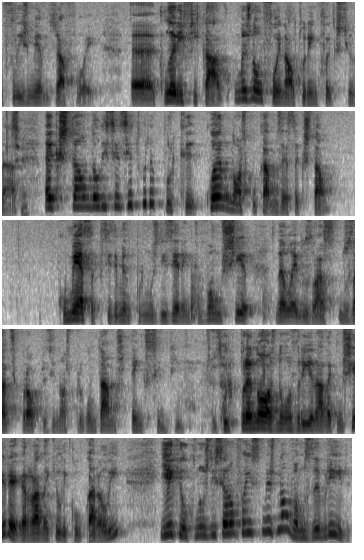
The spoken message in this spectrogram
felizmente já foi uh, clarificado, mas não foi na altura em que foi questionado, Sim. a questão da licenciatura, porque quando nós colocámos essa questão, começa precisamente por nos dizerem que vão mexer na lei dos, dos atos próprios e nós perguntámos em que sentido. Exato. Porque para nós não haveria nada que mexer, é agarrar naquilo e colocar ali. E aquilo que nos disseram foi isso mesmo: não, vamos abrir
